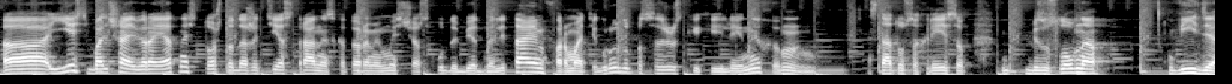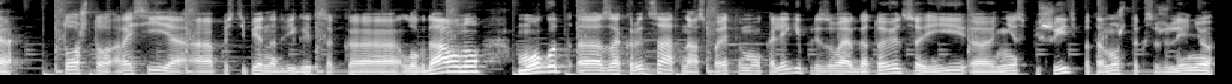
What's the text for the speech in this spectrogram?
А, есть большая вероятность, то, что даже те страны, с которыми мы сейчас худо-бедно летаем, в формате грузопассажирских или иных статусах рейсов, безусловно, видя то, что Россия а, постепенно двигается к э, локдауну, могут э, закрыться от нас. Поэтому, коллеги, призываю готовиться и э, не спешить, потому что, к сожалению,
